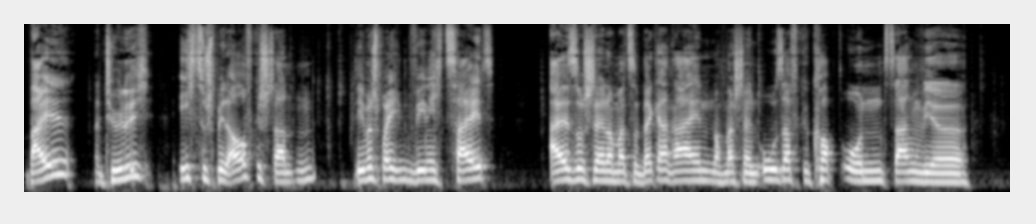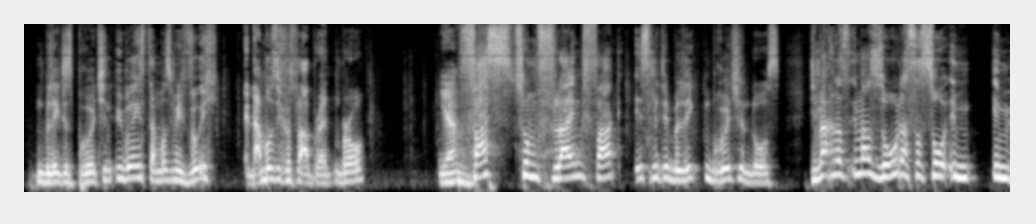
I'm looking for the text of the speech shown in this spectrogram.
Weil, natürlich, ich zu spät aufgestanden, dementsprechend wenig Zeit. Also schnell nochmal zum Bäcker rein, nochmal schnell einen O-Saft gekoppt und sagen wir ein belegtes Brötchen. Übrigens, da muss ich mich wirklich, da muss ich kurz mal abrenten, Bro. ja. Was zum Flying Fuck ist mit dem belegten Brötchen los? Die machen das immer so, dass das so im, im,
